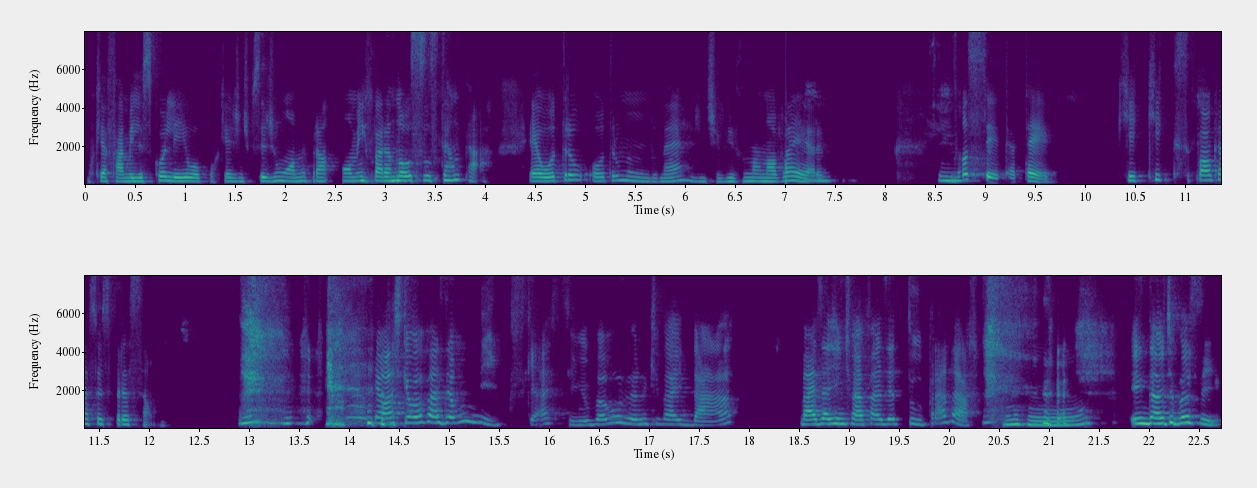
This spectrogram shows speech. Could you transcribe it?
porque a família escolheu, ou porque a gente precisa de um homem para homem para nos sustentar. É outro, outro mundo, né? A gente vive uma nova era. Sim. Você, Tete, que, que, qual que é a sua expressão? eu acho que eu vou fazer um mix, que é assim, vamos ver no que vai dar, mas a gente vai fazer tudo para dar. Uhum. então, tipo assim,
